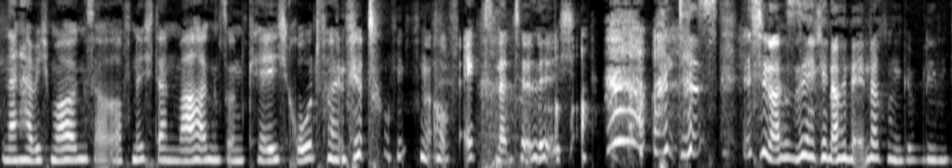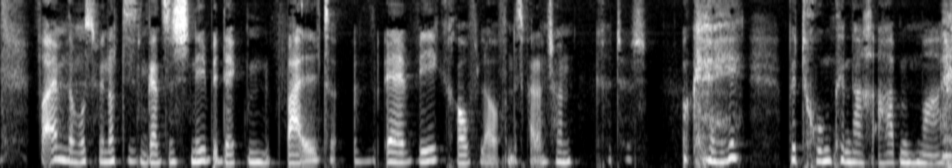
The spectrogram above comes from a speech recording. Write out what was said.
Und dann habe ich morgens auch auf nüchtern Magen so einen Kelch Rotwein getrunken, auf Ex natürlich. Und das ist mir noch sehr genau in Erinnerung geblieben. Vor allem, da mussten wir noch diesen ganzen schneebedeckten Wald, äh, rauflaufen. Das war dann schon kritisch. Okay. Betrunken nach Abendmahl.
